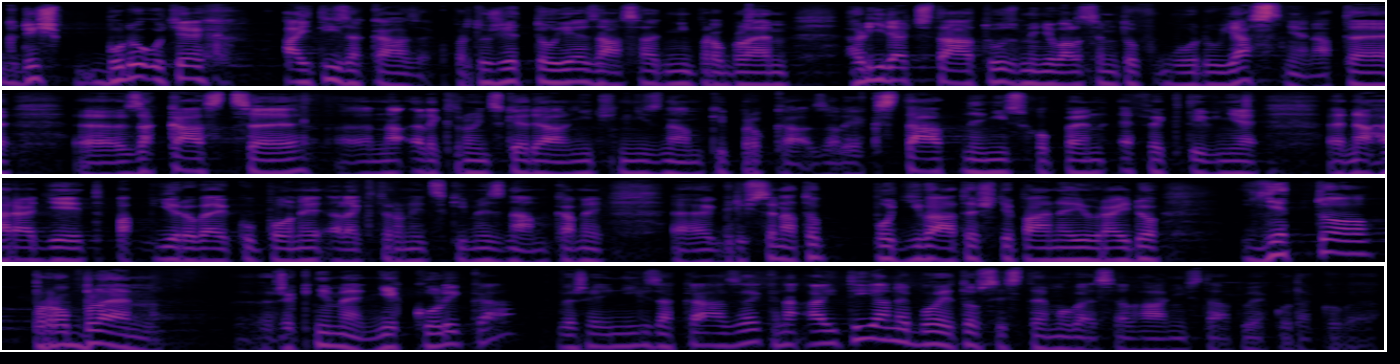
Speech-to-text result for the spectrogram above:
Když budu u těch IT zakázek, protože to je zásadní problém. Hlídač státu, zmiňoval jsem to v úvodu jasně, na té e, zakázce e, na elektronické dálniční známky prokázal, jak stát není schopen efektivně e, nahradit papírové kupony elektronickými známkami. Když se na to podíváte, Štěpáne Jurajdo, je to problém, řekněme, několika veřejných zakázek na IT, anebo je to systémové selhání státu jako takového?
